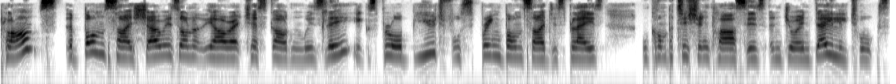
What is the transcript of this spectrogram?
plants, the bonsai show is on at the RHS Garden Wisley. Explore beautiful spring bonsai displays and competition classes and join daily talks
